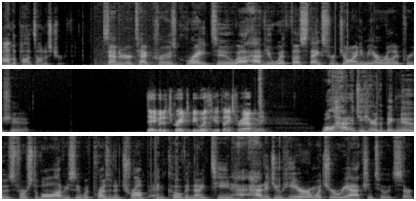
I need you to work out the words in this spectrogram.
on the Pod's Honest Truth. Senator Ted Cruz, great to uh, have you with us. Thanks for joining me. I really appreciate it. David, it's great to be with you. Thanks for having me. Well, how did you hear the big news, first of all, obviously with President Trump and COVID 19? How, how did you hear and what's your reaction to it, sir?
